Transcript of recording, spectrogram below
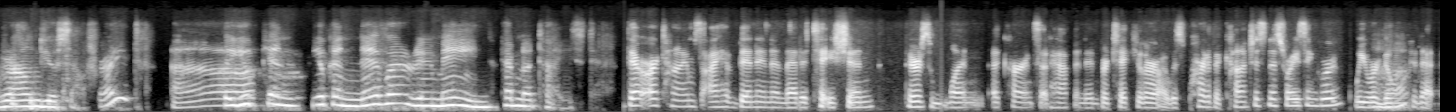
Ground yourself, right? Uh, so you can you can never remain hypnotized there are times I have been in a meditation. There's one occurrence that happened in particular. I was part of a consciousness raising group. We were uh-huh. going to that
